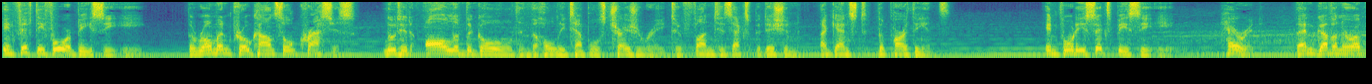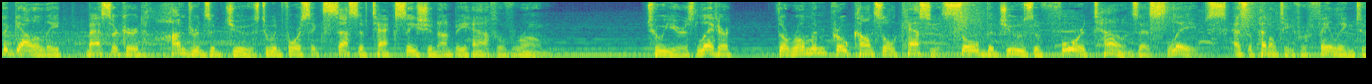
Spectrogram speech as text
In 54 BCE, the Roman proconsul Crassus looted all of the gold in the Holy Temple's treasury to fund his expedition against the Parthians. In 46 BCE, Herod, then governor of the Galilee, massacred hundreds of Jews to enforce excessive taxation on behalf of Rome. Two years later, the Roman proconsul Cassius sold the Jews of four towns as slaves as a penalty for failing to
